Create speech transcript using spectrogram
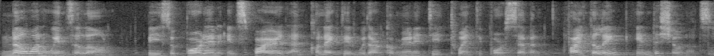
No one wins alone. Be supported, inspired, and connected with our community 24 7. Find the link in the show notes.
